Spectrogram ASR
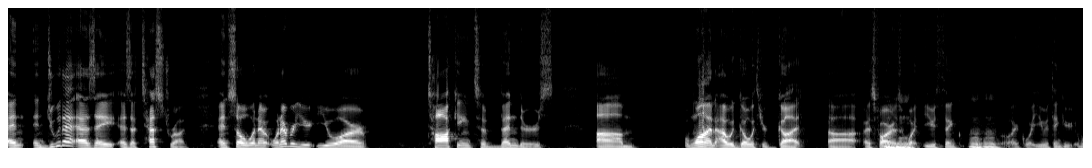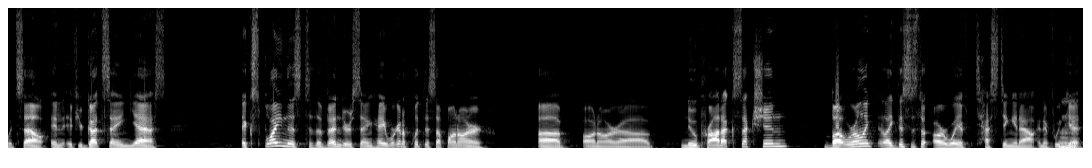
and and do that as a as a test run. And so whenever whenever you you are talking to vendors, um, one I would go with your gut uh, as far mm-hmm. as what you think, mm-hmm. like what you would think you would sell. And if your gut's saying yes, explain this to the vendor saying, "Hey, we're going to put this up on our uh on our uh new product section, but we're only like this is the, our way of testing it out and if we Hmm. get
